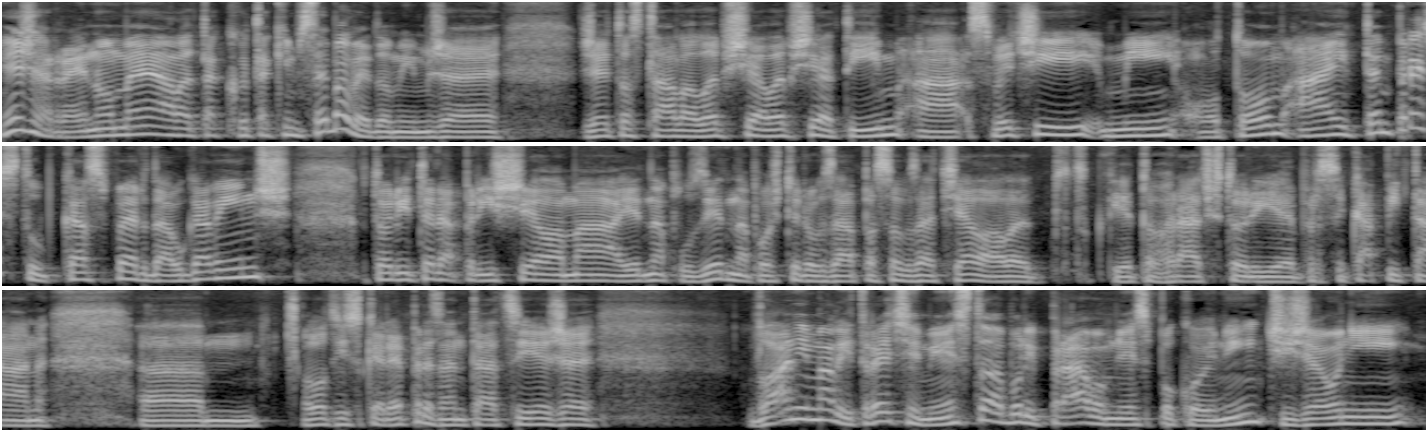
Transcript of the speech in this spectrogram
nie že renome, ale tak, takým sebavedomím, že, že je to stále lepšie a lepšie tým a svedčí mi o tom aj ten prestup Kasper Daugavinš, ktorý teda prišiel a má 1 plus 1 po 4 zápasoch zatiaľ, ale je to hráč, ktorý je proste kapitán um, lotiskej reprezentácie, že v Lani mali tretie miesto a boli právom nespokojní, čiže oni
